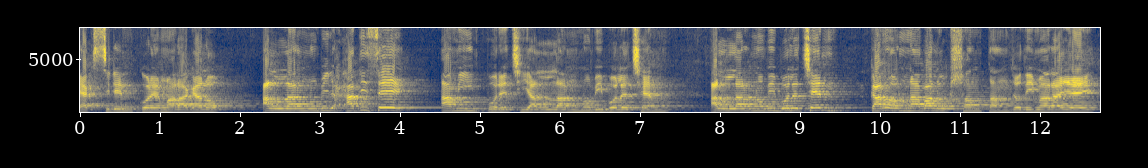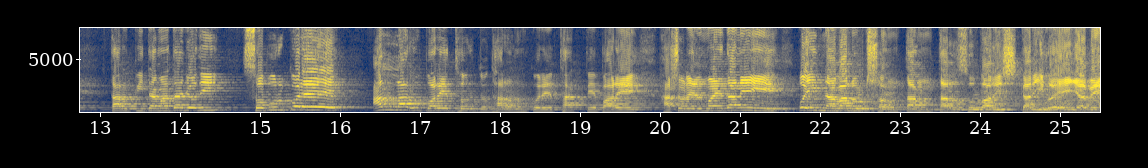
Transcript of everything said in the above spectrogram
অ্যাক্সিডেন্ট করে মারা গেল। আল্লাহর নবীর হাদিসে আমি পড়েছি, আল্লাহর নবী বলেছেন। আল্লাহর নবী বলেছেন, কারও নাবালক সন্তান যদি মারা যায়, তার পিতামাতা যদি সবুর করে আল্লাহর উপরে ধৈর্য ধারণ করে থাকতে পারে। হাসরের ময়দানে ওই নাবালক সন্তান তার সুপারিশকারী হয়ে যাবে।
